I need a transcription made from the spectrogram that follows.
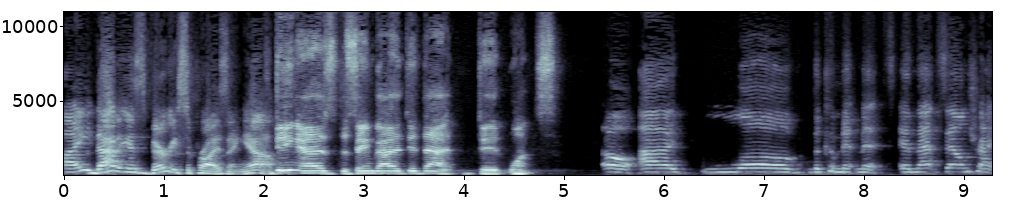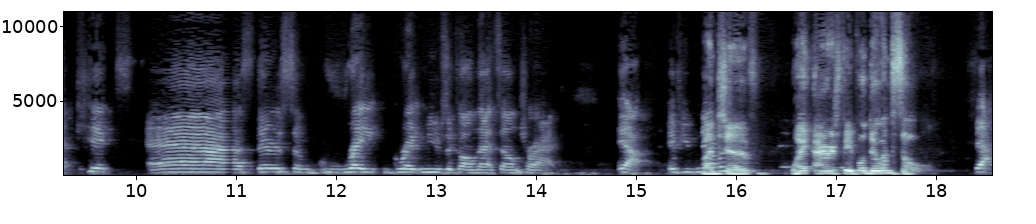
right. that is very surprising. Yeah. Being as the same guy that did that did once. Oh, I love the commitments, and that soundtrack kicks ass. There is some great, great music on that soundtrack. Yeah, if you've never, Bunch of white Irish people doing soul. yeah,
